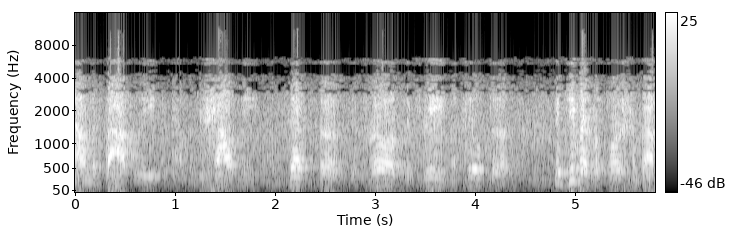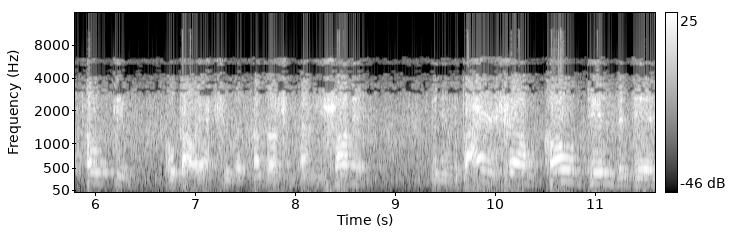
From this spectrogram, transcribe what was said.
Talmud Bavli, the Talmud Yerushalmi, the Sefta, the Kroz, the different proportion about Poskim, Obali Akshuva, Chadoshim, Tam Yishonim, and in the Bayer Shem, Kol Din the Din,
